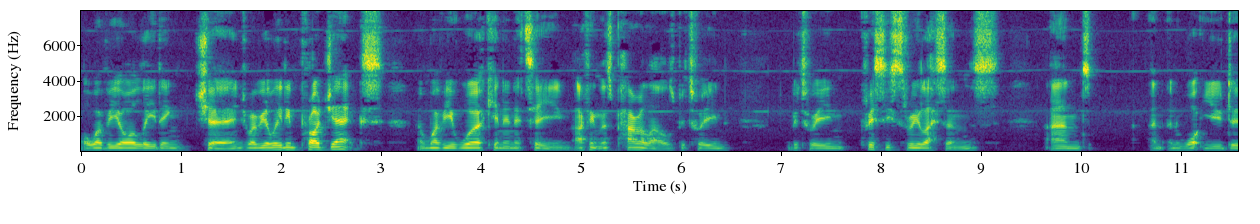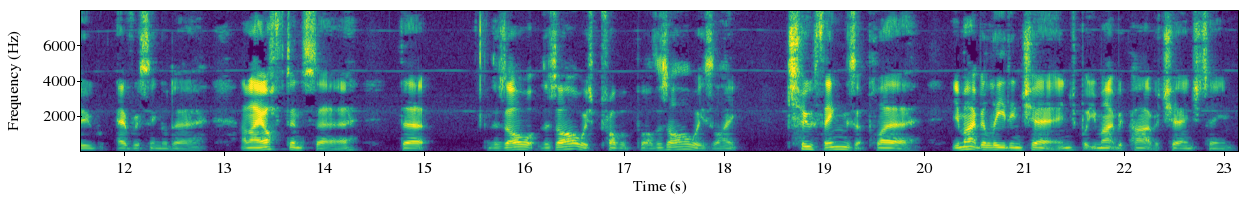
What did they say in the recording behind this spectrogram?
or whether you're leading change, whether you're leading projects and whether you're working in a team. I think there's parallels between between Chris's three lessons and and, and what you do every single day. And I often say that there's all there's always probably well, there's always like two things at play. You might be leading change, but you might be part of a change team.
